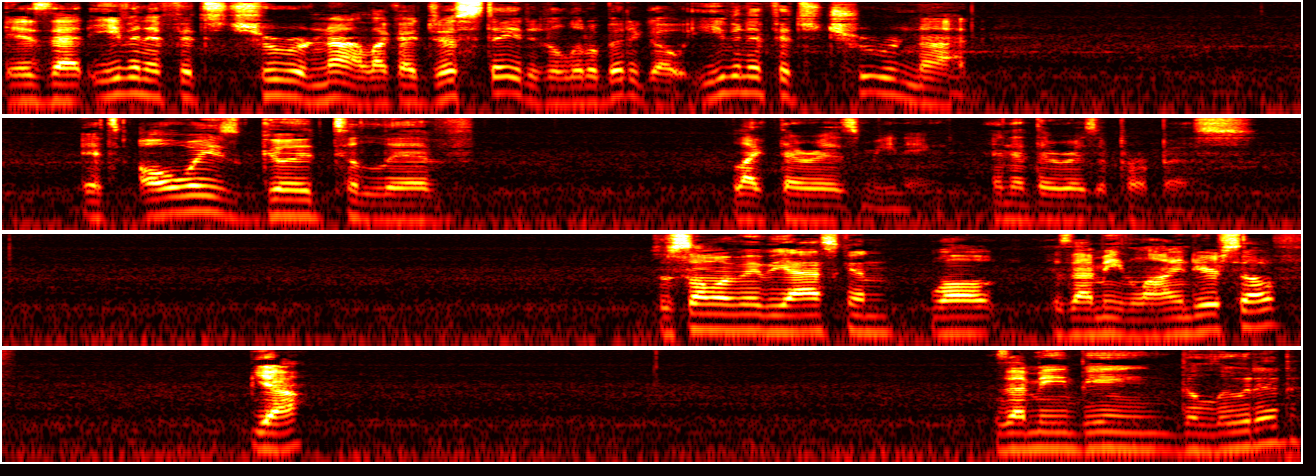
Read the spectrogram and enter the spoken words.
is that even if it's true or not, like I just stated a little bit ago, even if it's true or not, it's always good to live like there is meaning and that there is a purpose. So someone may be asking, well, does that mean lying to yourself? Yeah. Does that mean being deluded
